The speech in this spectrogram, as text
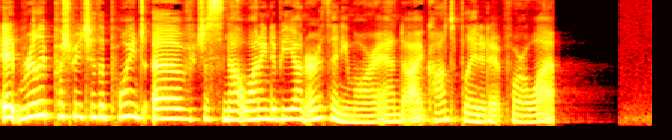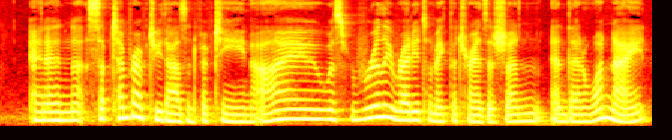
it really pushed me to the point of just not wanting to be on earth anymore and I contemplated it for a while. And in September of 2015, I was really ready to make the transition. And then one night,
